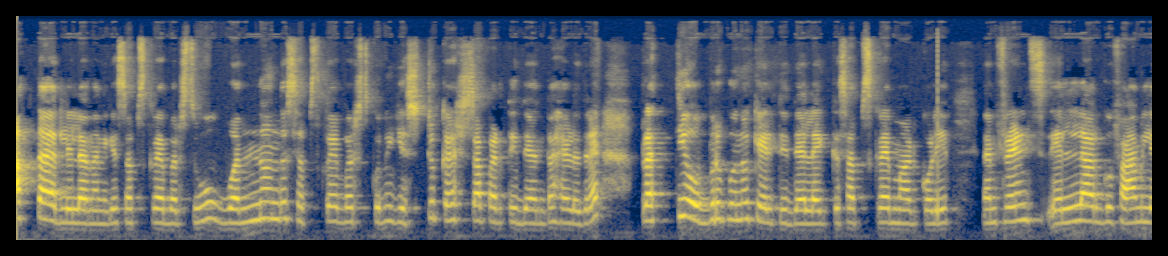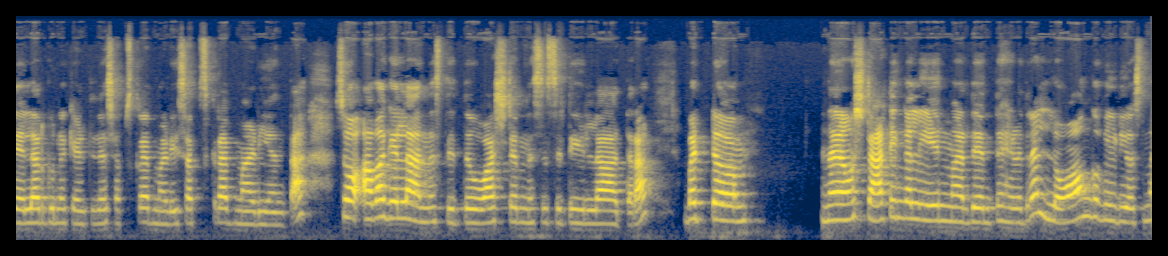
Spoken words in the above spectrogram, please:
ಆಗ್ತಾ ಇರಲಿಲ್ಲ ನನಗೆ ಸಬ್ಸ್ಕ್ರೈಬರ್ಸು ಒಂದೊಂದು ಸಬ್ಸ್ಕ್ರೈಬರ್ಸ್ಗೂ ಎಷ್ಟು ಕಷ್ಟಪಡ್ತಿದ್ದೆ ಅಂತ ಹೇಳಿದ್ರೆ ಪ್ರತಿಯೊಬ್ರಿಗೂ ಕೇಳ್ತಿದ್ದೆ ಲೈಕ್ ಸಬ್ಸ್ಕ್ರೈಬ್ ಮಾಡ್ಕೊಳ್ಳಿ. ನನ್ನ ಫ್ರೆಂಡ್ಸ್ ಎಲ್ಲರಿಗೂ ಫ್ಯಾಮಿಲಿ ಎಲ್ಲರಿಗೂ ಕೇಳ್ತಿದ್ದೆ ಸಬ್ಸ್ಕ್ರೈಬ್ ಮಾಡಿ ಸಬ್ಸ್ಕ್ರೈಬ್ ಮಾಡಿ ಅಂತ. ಸೊ ಅವಾಗೆಲ್ಲ ಅನ್ನಿಸ್ತಿತ್ತು ವಾಚ್ ಟೈಮ್ ನೆಸೆಸಿಟಿ ಆ ಥರ. ಬಟ್ ನಾವು ಸ್ಟಾರ್ಟಿಂಗಲ್ಲಿ ಏನು ಮಾಡಿದೆ ಅಂತ ಹೇಳಿದ್ರೆ ಲಾಂಗ್ ವೀಡಿಯೋಸ್ನ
